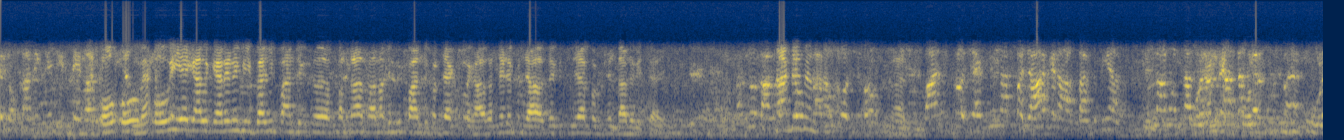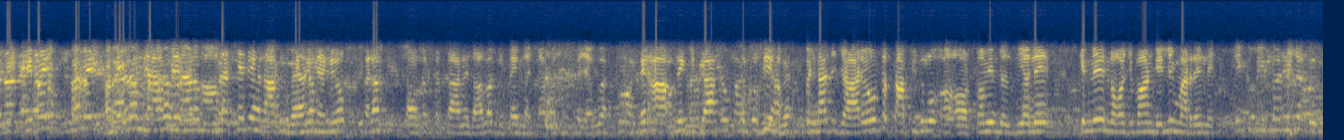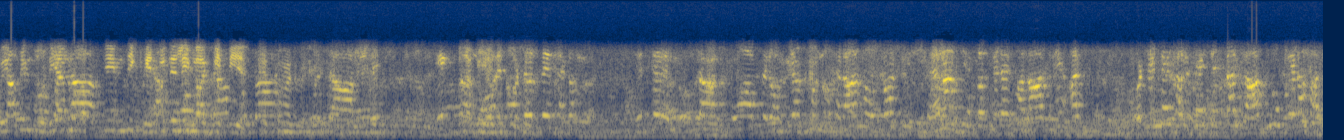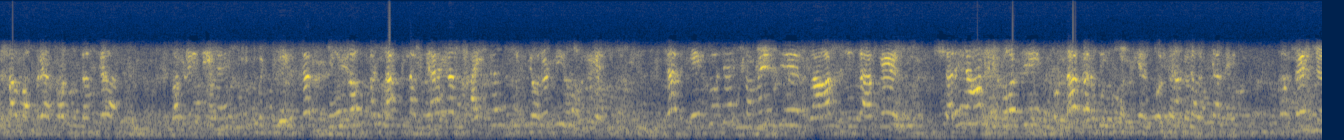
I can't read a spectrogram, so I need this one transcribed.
ਦੇ ਲੋਕਾਂ ਸੇਵਾ ਉਹ ਉਹ ਉਹ ਵੀ ਇਹ ਗੱਲ ਕਹਿ ਰਹੇ ਨੇ ਬੀਬਾ ਜੀ 5 15 ਸਾਲਾਂ ਦੇ ਵੀ 5 ਪ੍ਰੋਜੈਕਟ ਲਗਾ ਦਿੰਦੇ ਨੇ ਪੰਜਾਬ ਦੇ ਵਿੱਚ ਜਾਂ ਬਠਿੰਡਾ ਦੇ ਵਿੱਚ ਆਏ ਸਾਡੇ ਪੰਜ ਪ੍ਰੋਜੈਕਟ ਉਹਨਾਂ ਨੂੰ ਨਜ਼ਰ ਮੈਡਮ ਮੈਡਮ ਦੇ ਹਾਲਾਤ ਪਹਿਲਾਂ ਸਰਕਾਰ ਦਾਅਵਾ ਫਿਰ ਆਪਨੇ ਕੀਤਾ ਪਿੰਡਾਂ 'ਚ ਜਾ ਰਹੇ ਹੋ ਤਾਂ ਕਾਫੀ ਤੁਹਾਨੂੰ ਔਰਤਾਂ ਵੀ ਮਿਲਦੀਆਂ ਨੇ ਕਿੰਨੇ ਨੌਜਵਾਨ ਡੇਲੀ ਮਰ ਰਹੇ ਨੇ ਇੱਕ ਬੀਮਾ ਨੇ ਗੁਰਮੀਤ ਸਿੰਘ ਗੁੜੀਆ ਨੂੰ ਅਫੀਮ ਦੀ ਖੇਤੀ ਦੇ ਲਈ ਮੰਗ ਕੀਤੀ ਹੈ ਇੱਕ ਮਿੰਟ ਇੱਕ ਆਰਡਰ ਦੇ ਮੈਡਮ جیسے ہوگا حالات رات کو حادثہ واپریا بمری جی نے جب پٹک لگایا جب لائٹنگ سکیورٹی ہوگی ہے جب ایک رات چاہے شرح گنڈاگردی ہوتی ہے گوشت ہوتی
